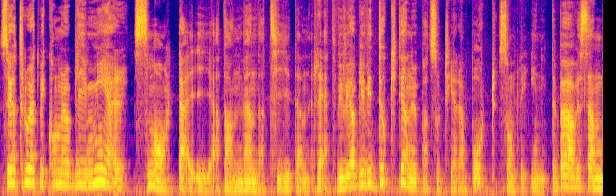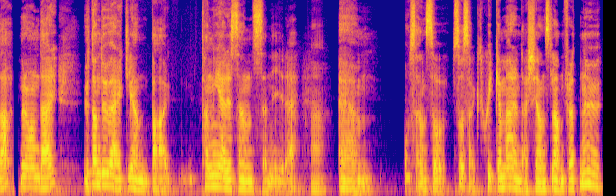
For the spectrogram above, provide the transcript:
Så jag tror att vi kommer att bli mer smarta i att använda tiden rätt. Vi har blivit duktiga nu på att sortera bort sånt vi inte behöver sända när du har dem där. Utan du verkligen bara tar ner essensen i det. Ja. Ehm, och sen så, som sagt, skicka med den där känslan för att nu,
